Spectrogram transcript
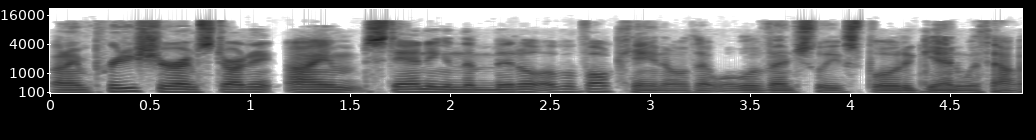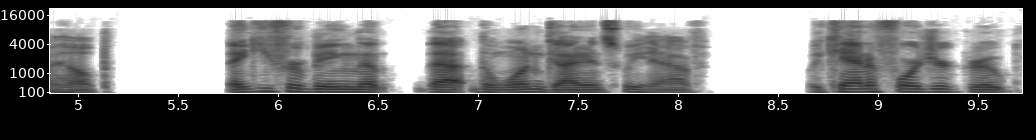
but I'm pretty sure I'm starting I'm standing in the middle of a volcano that will eventually explode again without help. Thank you for being the that the one guidance we have. We can't afford your group.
